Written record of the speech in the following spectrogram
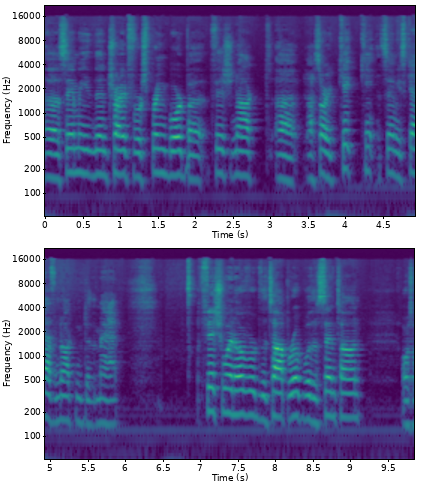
uh, Sammy then tried for a springboard, but Fish knocked, uh, uh, sorry, kicked Sammy's calf and knocked him to the mat. Fish went over the top rope with a senton, or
